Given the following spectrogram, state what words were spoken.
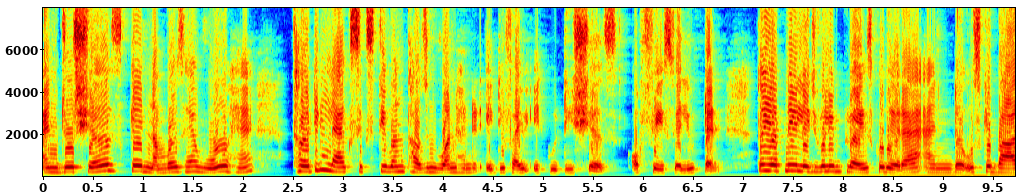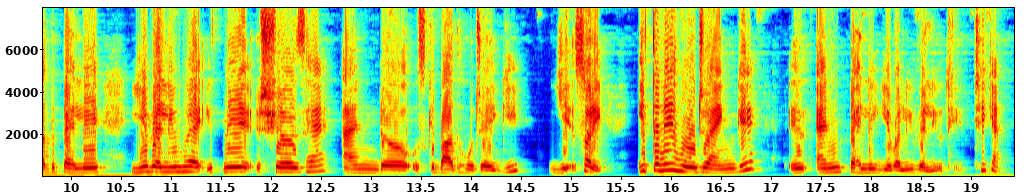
एंड जो शेयर्स के नंबर्स हैं वो हैं thirteen lakh sixty one thousand one hundred eighty five equity shares of face value ten तो ये अपने एलिजिबल इंप्लॉयज को दे रहा है एंड उसके बाद पहले ये वैल्यू है, इतने शेयर्स हैं एंड उसके बाद हो जाएगी ये सॉरी इतने हो जाएँगे एंड पहले ये वाली वैल्यू थी, ठीक है?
